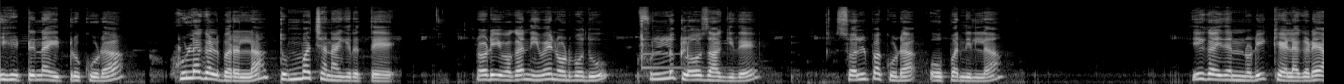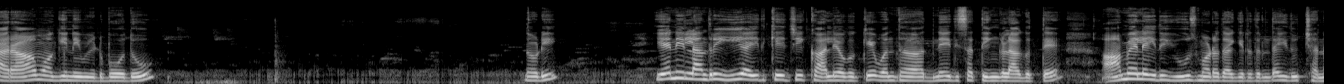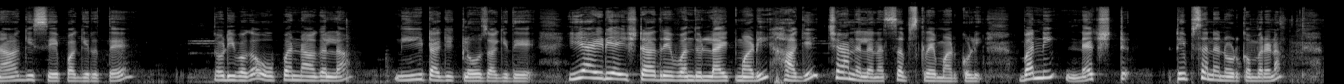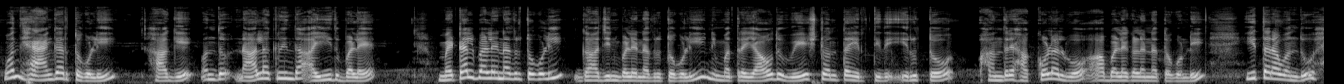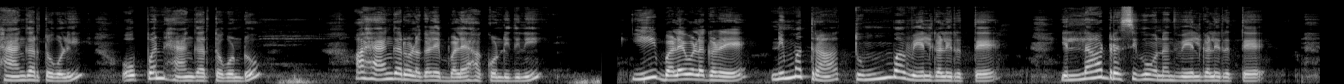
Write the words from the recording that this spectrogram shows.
ಈ ಹಿಟ್ಟನ್ನು ಇಟ್ಟರೂ ಕೂಡ ಹುಳಗಳು ಬರಲ್ಲ, ತುಂಬ ಚೆನ್ನಾಗಿರುತ್ತೆ. ನೋಡಿ, ಇವಾಗ ನೀವೇ ನೋಡ್ಬೋದು ಫುಲ್ಲು ಕ್ಲೋಸ್ ಆಗಿದೆ. ಸ್ವಲ್ಪ ಕೂಡ ಓಪನ್ ಇಲ್ಲ. ಈಗ ಇದನ್ನು ನೋಡಿ ಕೆಳಗಡೆ ಆರಾಮಾಗಿ ನೀವು ಇಡ್ಬೋದು. ನೋಡಿ, ಏನಿಲ್ಲ ಅಂದರೆ ಈ ಐದು ಕೆ ಜಿ ಖಾಲಿ ಆಗೋಕ್ಕೆ ಒಂದು ಹದಿನೈದು ದಿವಸ ತಿಂಗಳಾಗುತ್ತೆ. ಆಮೇಲೆ ಇದು ಯೂಸ್ ಮಾಡೋದಾಗಿರೋದ್ರಿಂದ ಇದು ಚೆನ್ನಾಗಿ ಸೇಫ್ ಆಗಿರುತ್ತೆ. ನೋಡಿ, ಇವಾಗ ಓಪನ್ ಆಗಲ್ಲ. ನೀಟಾಗಿ ಕ್ಲೋಸ್ ಆಗಿದೆ. ಈ ಐಡಿಯಾ ಇಷ್ಟ ಆದರೆ ಒಂದು ಲೈಕ್ ಮಾಡಿ, ಹಾಗೆ ಚಾನಲನ್ನು ಸಬ್ಸ್ಕ್ರೈಬ್ ಮಾಡ್ಕೊಳ್ಳಿ. ಬನ್ನಿ, ನೆಕ್ಸ್ಟ್ ಟಿಪ್ಸನ್ನು ನೋಡ್ಕೊಂಬರೋಣ. ಒಂದು ಹ್ಯಾಂಗರ್ ತೊಗೊಳ್ಳಿ, ಹಾಗೆ ಒಂದು ನಾಲ್ಕರಿಂದ ಐದು ಬಳೆ, ಮೆಟಲ್ ಬಳೆನಾದರೂ ತೊಗೊಳ್ಳಿ, ಗಾಜಿನ ಬಳೆನಾದರೂ ತೊಗೊಳ್ಳಿ, ನಿಮ್ಮ ಹತ್ರ ಯಾವುದು ವೇಸ್ಟ್ ಅಂತ ಇರ್ತಿದೆ, ಇರುತ್ತೋ, ಅಂದರೆ ಹಾಕ್ಕೊಳ್ಳಲ್ವೋ ಆ ಬಳೆಗಳನ್ನು ತೊಗೊಂಡು, ಈ ಥರ ಒಂದು ಹ್ಯಾಂಗರ್ ತೊಗೊಳ್ಳಿ. ಓಪನ್ ಹ್ಯಾಂಗರ್ ತೊಗೊಂಡು, ಆ ಹ್ಯಾಂಗರ್ ಒಳಗಡೆ ಬಳೆ ಹಾಕ್ಕೊಂಡಿದ್ದೀನಿ ಈ ಬಳೆ ಒಳಗಡೆ ನಿಮ್ಮ ಹತ್ರ ತುಂಬ ವೇಲ್ಗಳಿರುತ್ತೆ. ಎಲ್ಲ ಡ್ರೆಸ್ಸಿಗೂ ಒಂದೊಂದು ವೇಲ್ಗಳಿರುತ್ತೆ.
